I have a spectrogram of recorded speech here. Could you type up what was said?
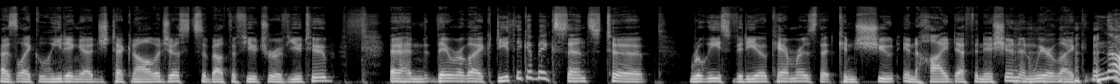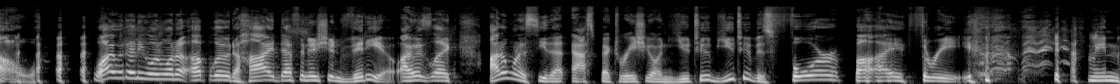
as like leading edge technologists about the future of YouTube. And they were like, Do you think it makes sense to release video cameras that can shoot in high definition? And we were like, No. Why would anyone want to upload a high definition video? I was like, I don't want to see that aspect ratio on YouTube. YouTube is four by three. I mean,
